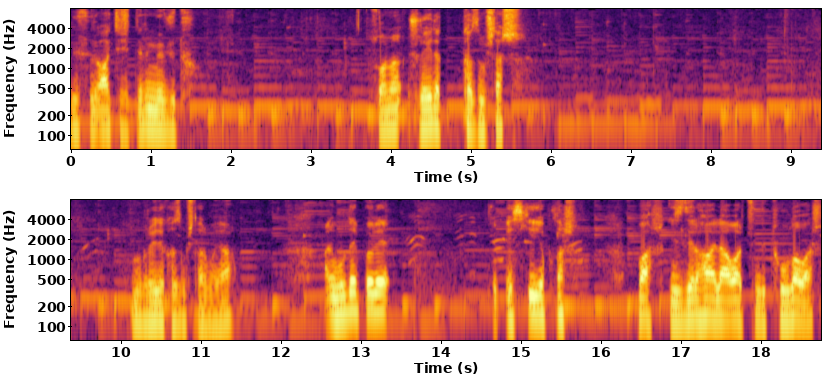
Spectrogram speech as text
Bir sürü ağaç çeşitleri mevcut. Sonra şurayı da kazmışlar. Burayı da kazmışlar bayağı. Hani burada hep böyle hep eski yapılar var. İzleri hala var çünkü tuğla var.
